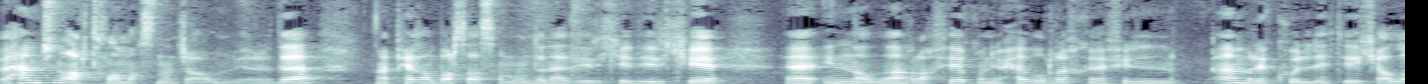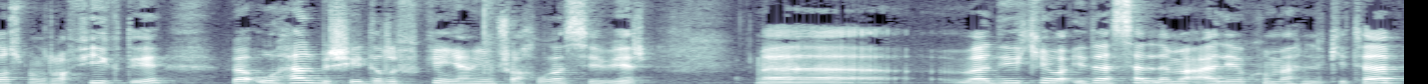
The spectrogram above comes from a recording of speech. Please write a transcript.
və həmçinin artıqlamasından cavabını verir də. Peyğəmbər sallallahu onda nə deyir ki, deyir ki, "İnnallah rafiqun yuhibbur rifqa fil amri kulli." Deyir ki, Allah Subhanahu rafiqdir və o hər bir şeydə rifqi, yəni yumşaqlığı sevir. Və deyir ki, "Və idə səlləmə aleykum əhlul kitab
